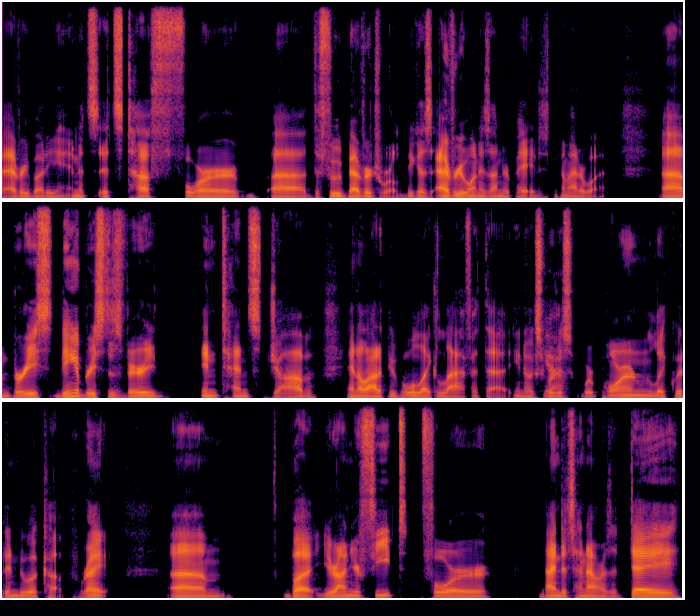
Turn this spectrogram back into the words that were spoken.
everybody, and it's it's tough for uh, the food beverage world because everyone is underpaid no matter what. Um, barista, being a barista is a very intense job, and a lot of people will like laugh at that, you know, because we're just we're pouring liquid into a cup, right? Um, but you're on your feet for nine to ten hours a day.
